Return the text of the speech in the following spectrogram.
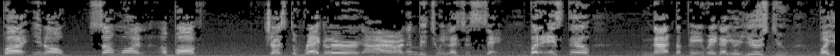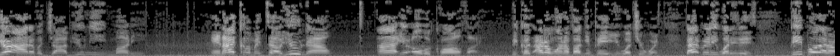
but you know someone above just the regular, I in between. Let's just say, but it's still not the pay rate that you're used to. But you're out of a job. You need money and I come and tell you now, uh, you're overqualified because I don't want to fucking pay you what you're worth. That's really what it is. People that are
